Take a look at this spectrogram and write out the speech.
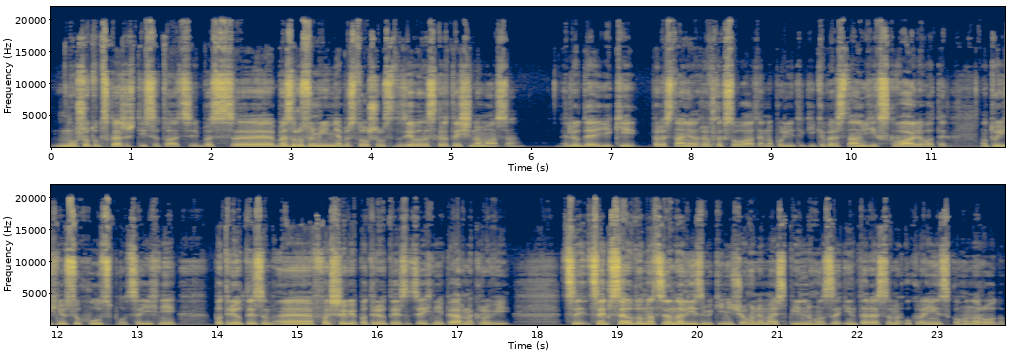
Ну, що тут скажеш в тій ситуації? Без, е, без розуміння, без того, що з'явилась критична маса людей, які перестануть рефлексувати на політики, які перестануть їх схвалювати, на ту їхню всю хуцпу, це їхній патріотизм, е, фальшивий патріотизм, це їхній піар на крові. Цей, псевдонаціоналізм, який нічого не має спільного з інтересами українського народу.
